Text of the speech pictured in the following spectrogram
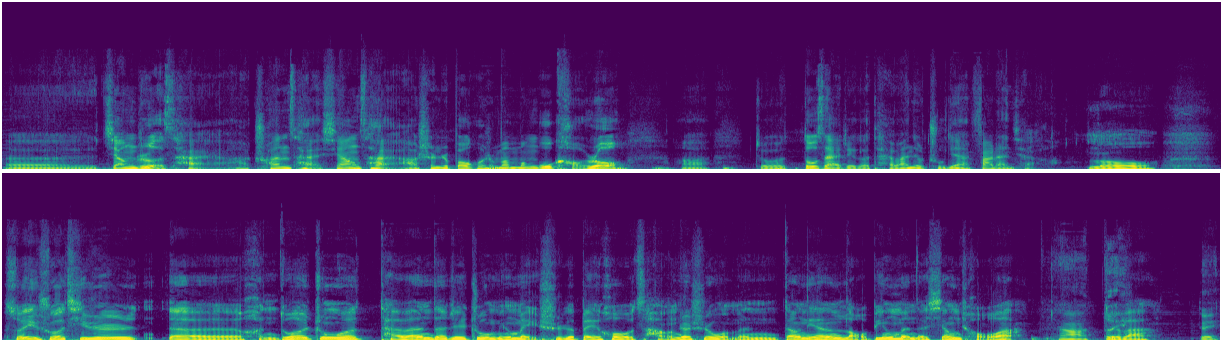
呃江浙菜啊、川菜、湘菜啊，甚至包括什么蒙古烤肉啊，就都在这个台湾就逐渐发展起来了。哦，所以说其实呃，很多中国台湾的这著名美食的背后，藏着是我们当年老兵们的乡愁啊啊，对吧？对，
